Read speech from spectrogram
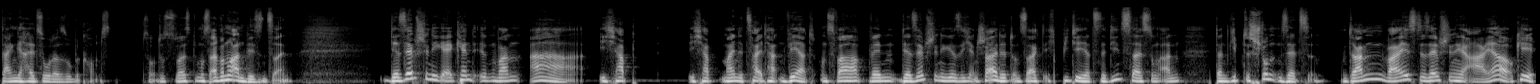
dein Gehalt so oder so bekommst. So, das heißt, du musst einfach nur anwesend sein der Selbstständige erkennt irgendwann, ah, ich habe ich habe meine Zeit hat einen Wert. Und zwar, wenn der Selbstständige sich entscheidet und sagt, ich biete jetzt eine Dienstleistung an, dann gibt es Stundensätze. Und dann weiß der Selbstständige, ah ja, okay,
